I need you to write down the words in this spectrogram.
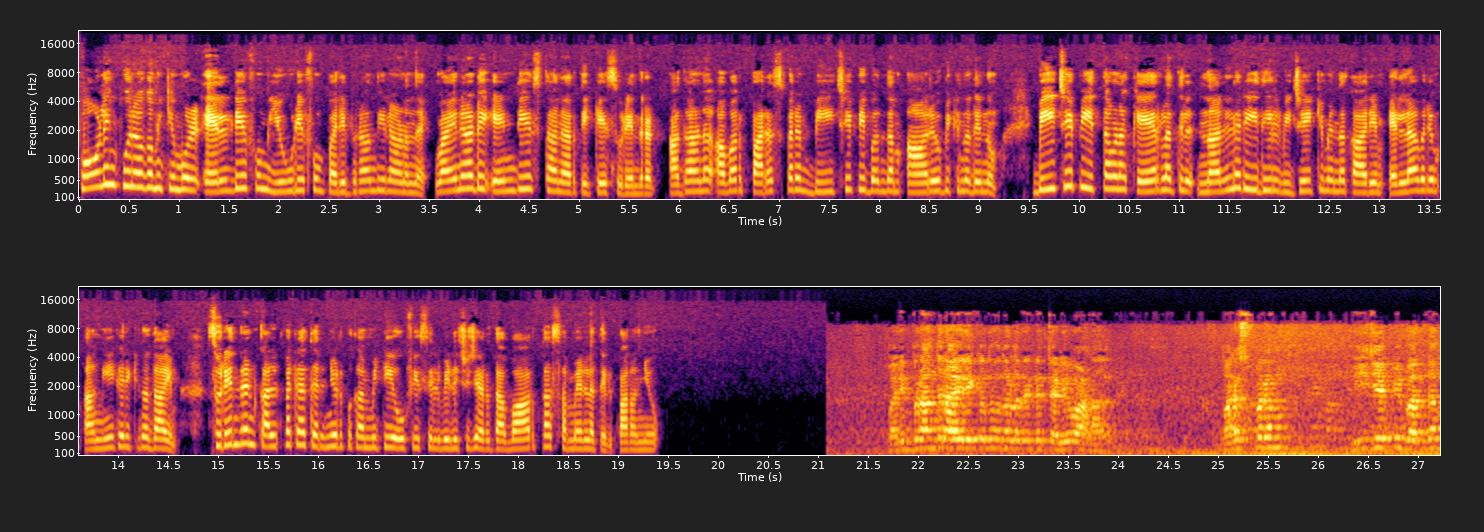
Polling പുരോഗമിക്കുമ്പോൾ എൽ ഡി എഫും യു ഡി എഫും പരിഭ്രാന്തിയിലാണെന്ന് വയനാട് എൻ ഡി എ സ്ഥാനാർത്ഥി കെ സുരേന്ദ്രൻ. അതാണ് അവർ പരസ്പരം ബി ജെ പി ബന്ധം ആരോപിക്കുന്നതെന്നും ബി ജെ പി ഇത്തവണ കേരളത്തിൽ നല്ല രീതിയിൽ വിജയിക്കുമെന്ന കാര്യം എല്ലാവരും അംഗീകരിക്കുന്നതായും സുരേന്ദ്രൻ കൽപ്പറ്റ തെരഞ്ഞെടുപ്പ് കമ്മിറ്റി ഓഫീസിൽ വിളിച്ചു ചേർത്ത വാർത്താ സമ്മേളനത്തിൽ പറഞ്ഞു. പരിഭ്രാന്തരായിരിക്കുന്നു എന്നുള്ളതിന്റെ തെളിവാണ് പരസ്പരം ബി ജെ പി ബന്ധം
